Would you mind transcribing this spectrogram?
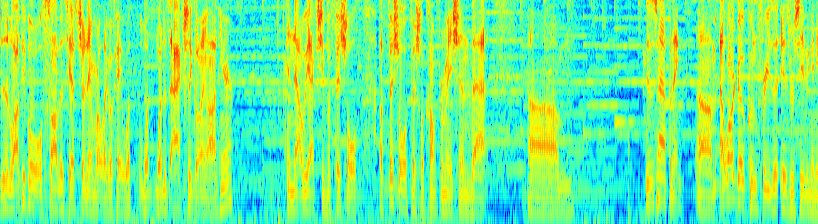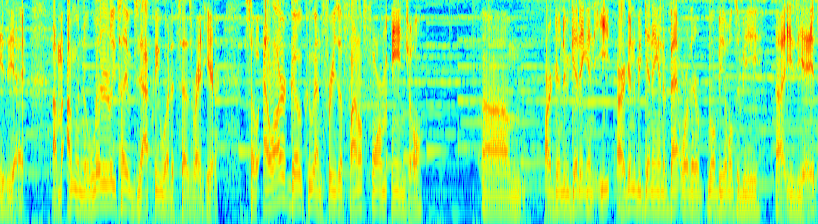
a lot of people saw this yesterday and were like, okay, what, what, what is actually going on here? And now we actually have official, official, official confirmation that um, this is happening. Um, LR Goku and Frieza is receiving an EZA. Um, I'm going to literally tell you exactly what it says right here. So LR Goku and Frieza Final Form Angel um, are going to be getting an e are going to be getting an event where they will be able to be uh, Easy Aid.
